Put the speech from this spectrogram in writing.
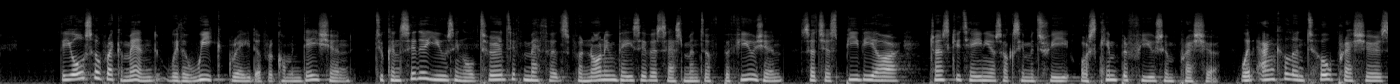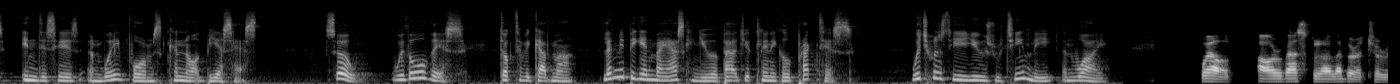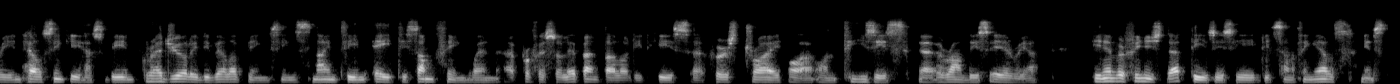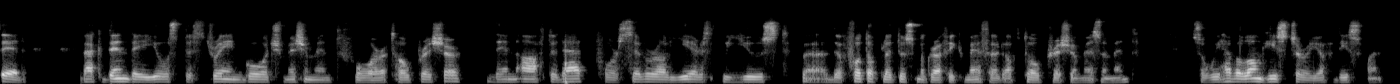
They also recommend, with a weak grade of recommendation, to consider using alternative methods for non invasive assessment of perfusion, such as PVR, transcutaneous oximetry, or skin perfusion pressure, when ankle and toe pressures, indices, and waveforms cannot be assessed. So, with all this, Dr. Vikatmaa, let me begin by asking you about your clinical practice. Which ones do you use routinely and why? Well, our vascular laboratory in Helsinki has been gradually developing since 1980 something when uh, Professor Lepäntalo did his uh, first try uh, on thesis uh, around this area. He never finished that thesis, he did something else instead. Back then, they used the strain gauge measurement for toe pressure. Then, after that, for several years, we used uh, the photoplethysmographic method of toe pressure measurement. So, we have a long history of this one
